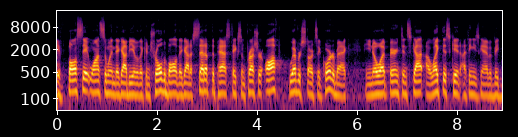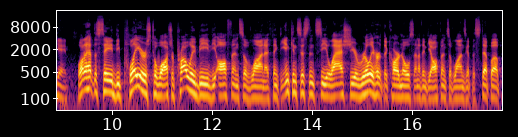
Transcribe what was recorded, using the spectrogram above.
if Ball State wants to win, they got to be able to control the ball. They got to set up the pass, take some pressure off whoever starts at quarterback. And you know what, Barrington Scott, I like this kid. I think he's going to have a big game. Well, I have to say the players to watch would probably be the offensive line. I think the inconsistency last year really hurt the Cardinals, and I think the offensive line is going to have to step up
